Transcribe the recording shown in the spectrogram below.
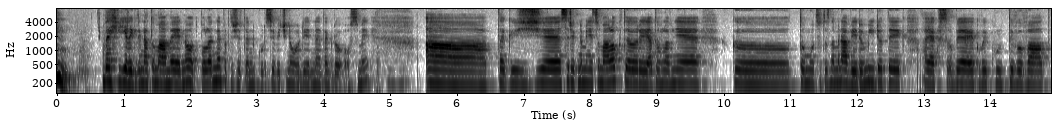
ve chvíli, kdy na to máme jedno odpoledne, protože ten kurz je většinou od jedné tak do osmi. A takže si řekneme něco málo k teorii a to hlavně k tomu, co to znamená vědomý dotyk a jak v sobě jakoby kultivovat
